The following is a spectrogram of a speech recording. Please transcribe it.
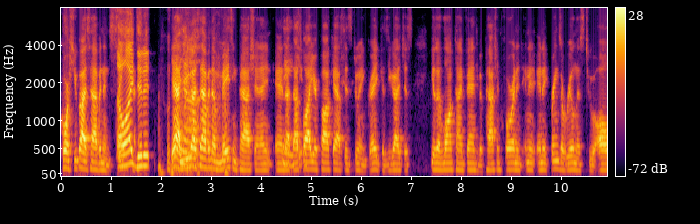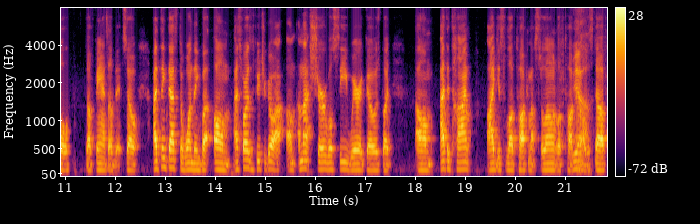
course, you guys have an insane. oh, I did it. Yeah, you guys have an amazing passion, and and that, that's you. why your podcast is doing great because you guys just you guys are longtime fans, you have a passion for it, and, and, it, and it brings a realness to all the fans of it. So I think that's the one thing. But um, as far as the future go, I, um, I'm not sure. We'll see where it goes. But um, at the time, I just love talking about Stallone, love talking about all the stuff,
